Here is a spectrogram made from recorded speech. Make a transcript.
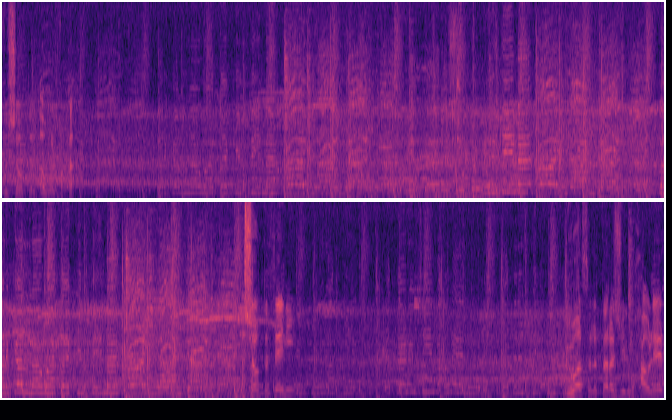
في الشوط الأول فقط. الشوط الثاني. يواصل الترجي المحاولات.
